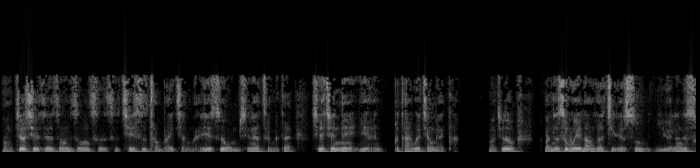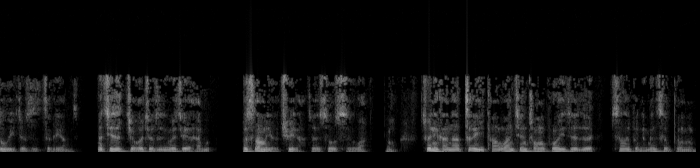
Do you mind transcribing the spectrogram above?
哦，就写这种这种词词，其实坦白讲呢，也是我们现在整个在学圈内也很不太会这样来谈。啊，就是反正是围绕这几个术语，以为那个术语就是这个样子。那其实久而久之，你会觉得还不是那么有趣的，这是说实话。哦，所以你看他这里，他完全从弗洛伊德的生理本能跟死本能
